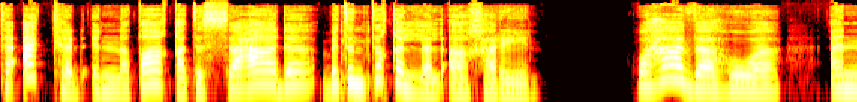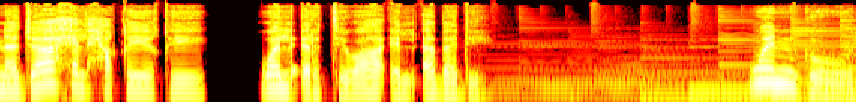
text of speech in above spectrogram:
تأكد إن طاقة السعادة بتنتقل للآخرين. وهذا هو النجاح الحقيقي والارتواء الأبدي. ونقول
